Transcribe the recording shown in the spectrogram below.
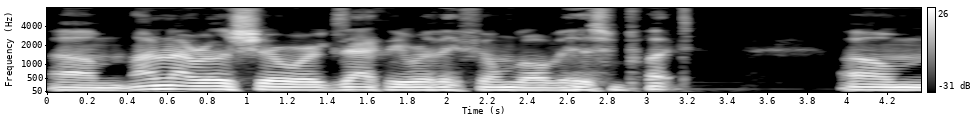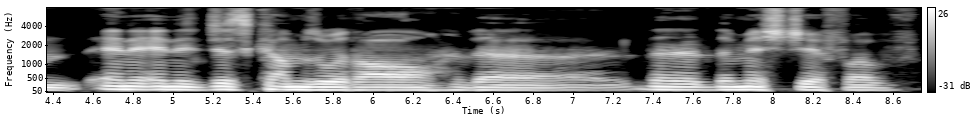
Um, I'm not really sure where exactly where they filmed all this, but um, and and it just comes with all the the the mischief of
